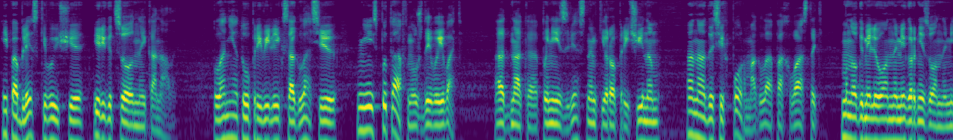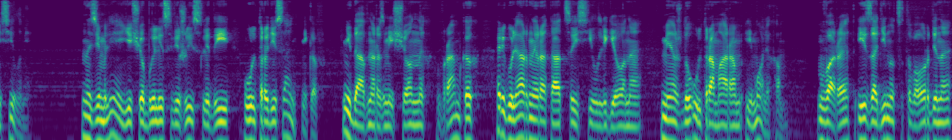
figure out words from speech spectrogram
и поблескивающие ирригационные каналы. Планету привели к согласию, не испытав нужды воевать. Однако, по неизвестным Киро причинам, она до сих пор могла похвастать многомиллионными гарнизонными силами. На Земле еще были свежи следы ультрадесантников, недавно размещенных в рамках регулярной ротации сил Легиона между Ультрамаром и Молехом. Варет из 11-го ордена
